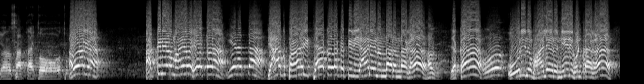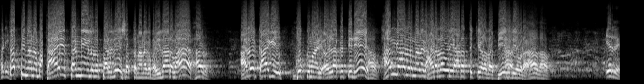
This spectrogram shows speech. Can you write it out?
ಏನು ಸಾಕಾಯ್ತು ಅವಾಗ ಅಕ್ಕನ ಮಾಯವ ಹೇಳ್ತಾಳ ಏನತ್ತ? ಯಾಕಪ್ಪ ಇಟ್ಟ ಯಾಕಳ್ಳಕತ್ತಿದಿ ಯಾರೇನ್ ಅಂದಾರ ಅಂದಾಗ ಹೌದು. ಯಾಕ ಓ. ಊರಿನ ಬಾಲ್ಯರ ನೀರಿಗೆ ಹೊಂಟಾಗ ತಪ್ಪಿ ನನ್ನ ತಾಯಿ ತಂದೆ ಇಲ್ಲದ ಪರದೇಶತ್ತ ನನಗ ಬೈದಾರವ? ಹೌದು. ಅದಕ್ಕಾಗಿ ದುಃಖ ಮಾಡಿ ಅಳ್ಳಕತ್ತೀನಿ. ಹಂಗಾದ್ರೆ ನನಗ ಹಡದವ್ರು ಯಾರತ್ತ ಕೇಳದ? ಬೇರೆ ದೇವರ. ಇರ್ರಿ.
